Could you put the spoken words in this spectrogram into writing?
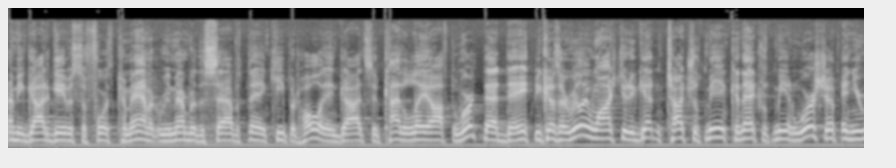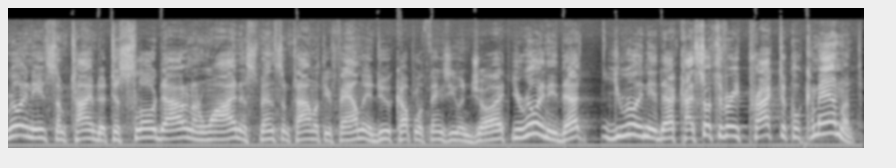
I mean, God gave us the fourth commandment remember the Sabbath day and keep it holy. And God said, kind of lay off the work that day because I really want you to get in touch with me and connect with me and worship. And you really need some time to, to slow down and unwind and spend some time with your family and do a couple of things you enjoy. You really need that. You really need that kind. So it's a very practical commandment.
